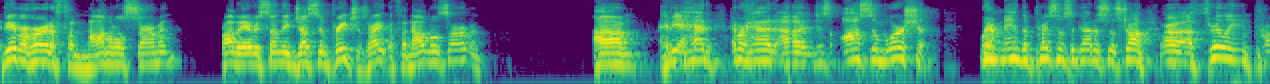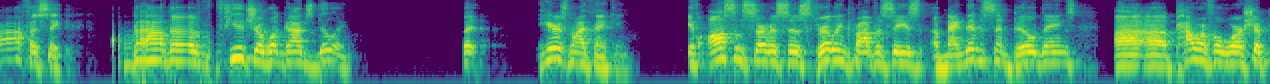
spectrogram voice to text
Have you ever heard a phenomenal sermon? Probably every Sunday Justin preaches, right? A phenomenal sermon. Um, have you had ever had uh, just awesome worship where man the presence of God is so strong, or a thrilling prophecy about the future of what God's doing? Here's my thinking: if awesome services, thrilling prophecies, of magnificent buildings, uh, uh, powerful worship,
